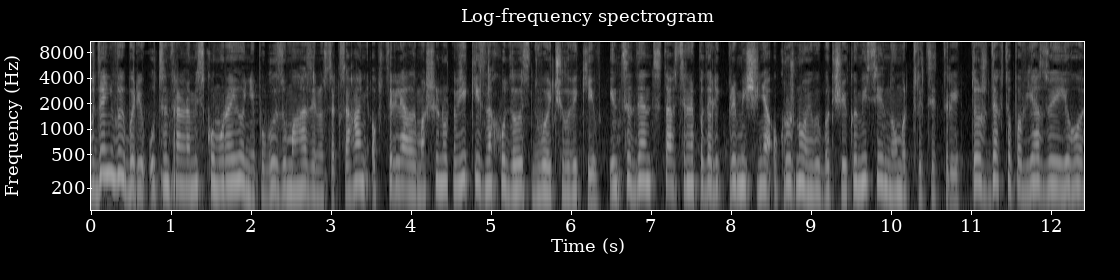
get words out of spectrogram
В день виборів у центральному міському районі поблизу магазину Саксагань обстріляли машину, в якій знаходились двоє чоловіків. Інцидент стався неподалік приміщення окружної виборчої комісії номер 33. Тож дехто пов'язує його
